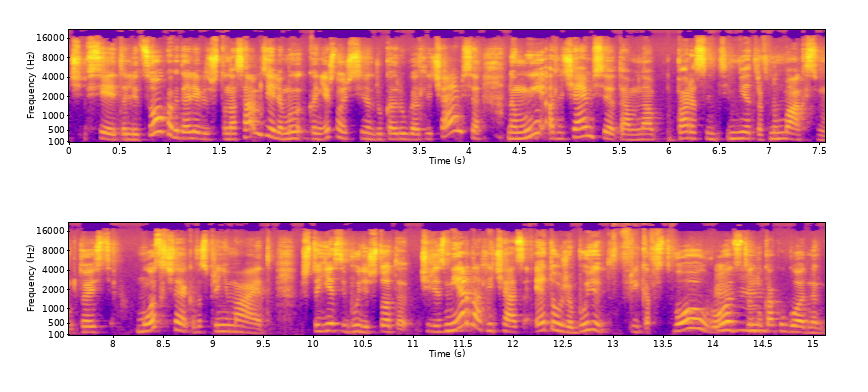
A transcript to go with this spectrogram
все это лицо, когда лепят, что на самом деле мы, конечно, очень сильно друг от друга отличаемся, но мы отличаемся там на пару сантиметров, ну максимум. То есть мозг человека воспринимает, что если будет что-то чрезмерно отличаться, это уже будет фриковство, уродство, Мгм. ну как угодно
